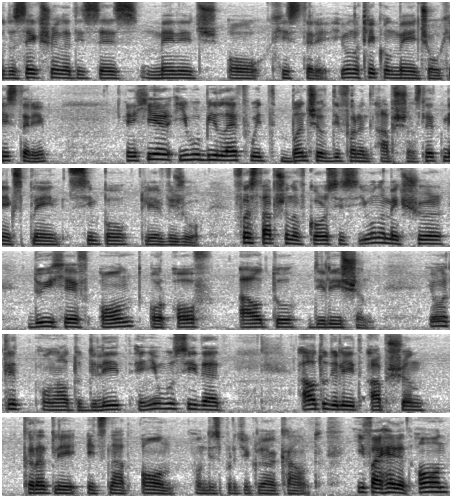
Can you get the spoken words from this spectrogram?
to the section that it says manage all history. You want to click on manage all history and here you will be left with a bunch of different options. Let me explain simple, clear visual. First option of course is you want to make sure do you have on or off auto deletion. You want to click on auto delete and you will see that auto delete option currently it's not on on this particular account. If I had it on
